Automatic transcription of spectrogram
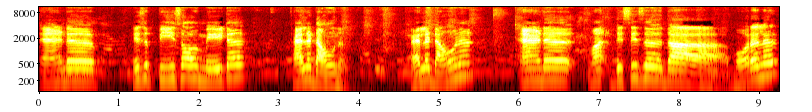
and his piece of meat fell down fell down and this is the moral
